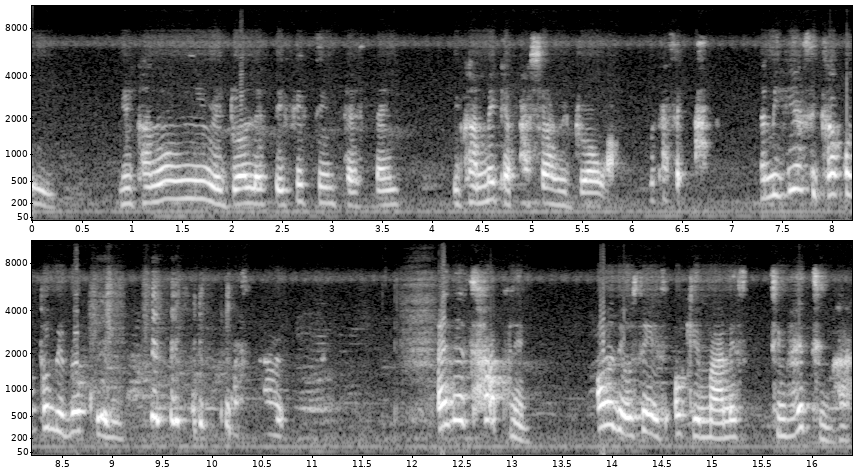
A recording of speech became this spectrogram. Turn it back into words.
oh, you can only withdraw, let's say, 15%. You can make a partial withdrawal. But I say, ah, let me hear Sika Koto me Bekuru. And it's happening. All they'll say is, okay, mommy, team hating her.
